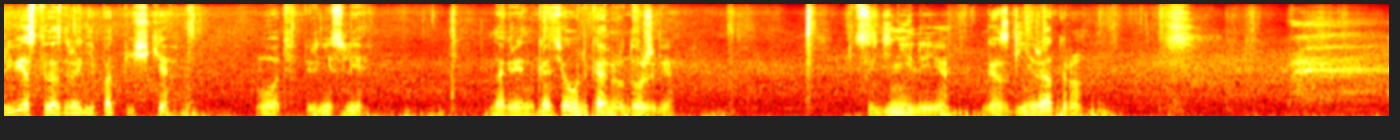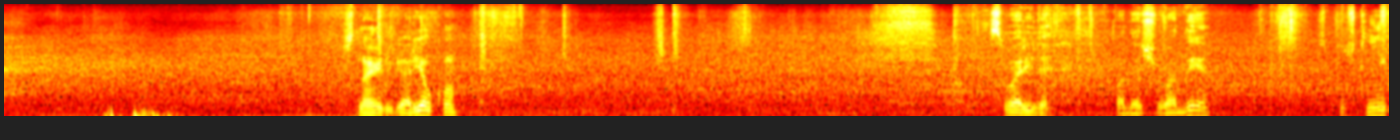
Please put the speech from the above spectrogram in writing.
Приветствую вас, дорогие подписчики. Вот, перенесли нагревный котел или камеру дожили. Соединили ее к газогенератору. Установили горелку. Сварили подачу воды, спускник,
